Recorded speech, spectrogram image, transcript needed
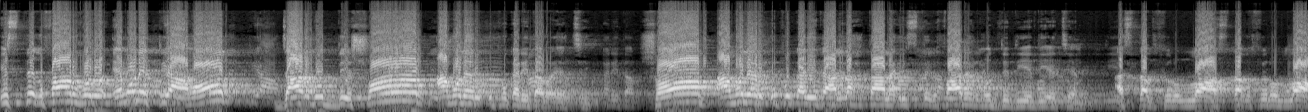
ইস্তেগফার হলো এমন একটি আমল যার মধ্যে সব আমলের উপকারিতা রয়েছে। সব আমলের উপকারিতা আল্লাহ তাআলা ইস্তেগফারের মধ্যে দিয়ে দিয়েছেন। আস্তাগফিরুল্লাহ আস্তাগফিরুল্লাহ।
